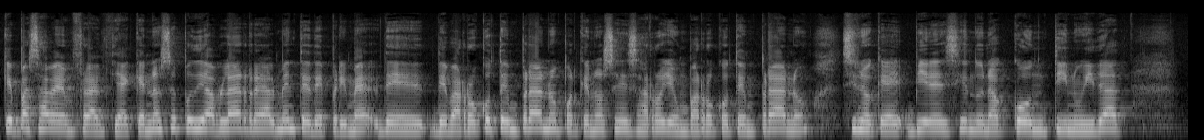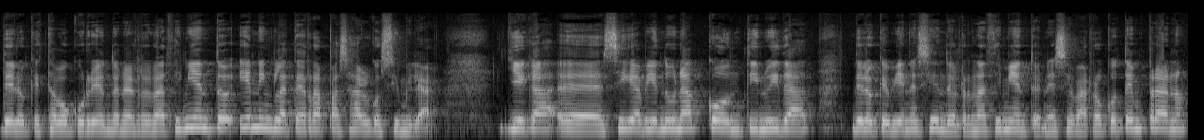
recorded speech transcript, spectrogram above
que pasaba en Francia, que no se podía hablar realmente de, primer, de, de, barroco temprano porque no se desarrolla un barroco temprano, sino que viene siendo una continuidad de lo que estaba ocurriendo en el Renacimiento y en Inglaterra pasa algo similar. Llega, eh, sigue habiendo una continuidad de lo que viene siendo el Renacimiento en ese barroco temprano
